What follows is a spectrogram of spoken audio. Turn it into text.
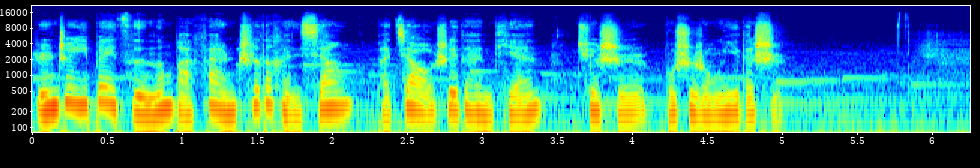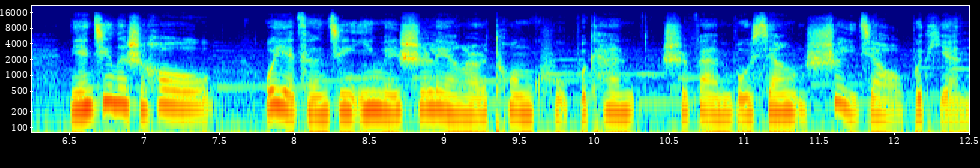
人这一辈子能把饭吃得很香，把觉睡得很甜，确实不是容易的事。年轻的时候，我也曾经因为失恋而痛苦不堪，吃饭不香，睡觉不甜。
